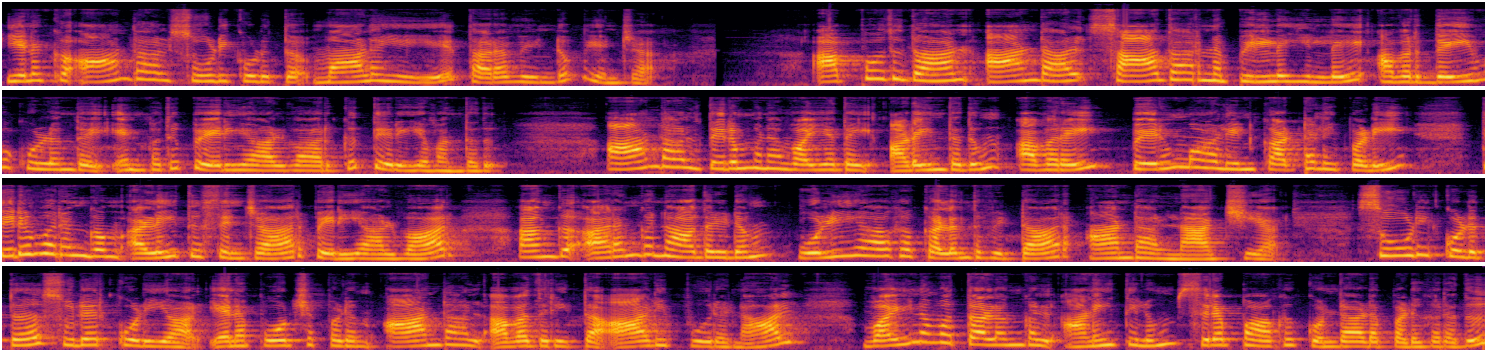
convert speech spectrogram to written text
எனக்கு ஆண்டாள் சூடிக் கொடுத்த மாலையையே தர வேண்டும் என்றார். அப்போதுதான் ஆண்டாள் சாதாரண பிள்ளை இல்லை அவர் தெய்வ குழந்தை என்பது பெரியாழ்வாருக்கு தெரிய வந்தது. ஆண்டாள் திருமண வயதை அடைந்ததும் அவரை பெருமாளின் கட்டளைப்படி திருவரங்கம் அழைத்து சென்றார் பெரியாழ்வார். அங்கு அரங்கநாதரிடம் ஒளியாக கலந்துவிட்டார் ஆண்டாள் நாச்சியார். சூடி கொடுத்த சுடற்கொடியாள் என போற்றப்படும் ஆண்டாள் அவதரித்த ஆடிப்பூர நாள் வைணவ தலங்கள் அனைத்திலும் சிறப்பாக கொண்டாடப்படுகிறது.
